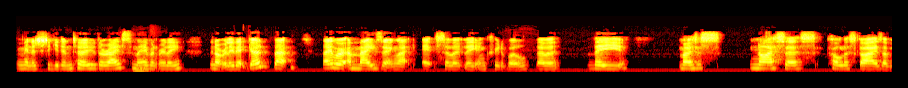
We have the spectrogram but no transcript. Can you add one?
managed to get into the race, and mm. they mm-hmm. haven't really, they're not really that good, but they were amazing, like absolutely incredible. They were the most nicest, coolest guys I've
